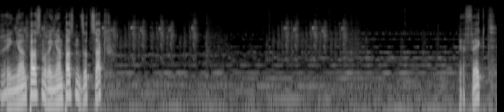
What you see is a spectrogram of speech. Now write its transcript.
Ringe anpassen, Ringe anpassen, so zack. Perfekt.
